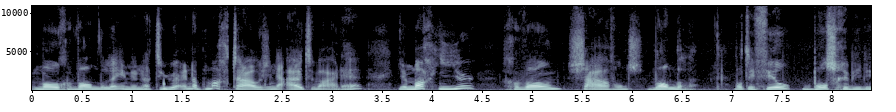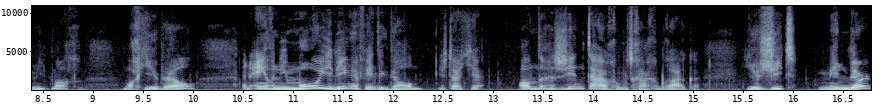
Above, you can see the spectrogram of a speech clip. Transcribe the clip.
mogen wandelen in de natuur. En dat mag trouwens in de uiterwaarden. Hè? Je mag hier gewoon s'avonds wandelen. Wat in veel bosgebieden niet mag, mag hier wel. En een van die mooie dingen vind ik dan, is dat je andere zintuigen moet gaan gebruiken. Je ziet minder.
